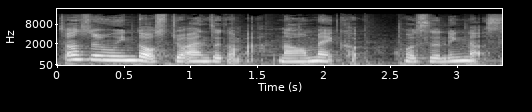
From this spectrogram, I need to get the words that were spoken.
像是 Windows 就按这个嘛，然后 Mac 或是 Linux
